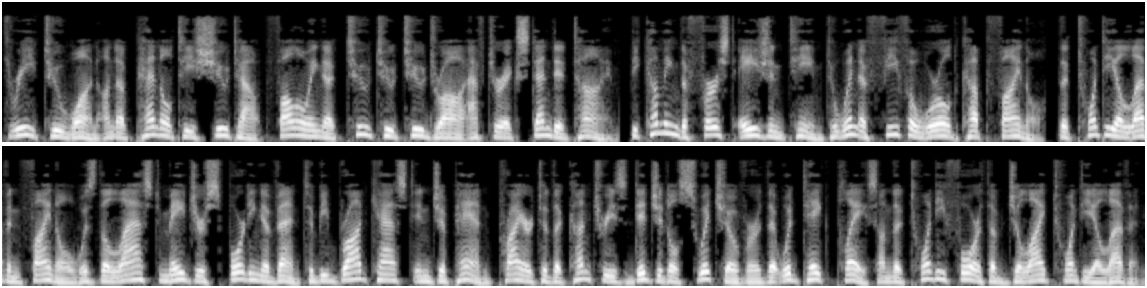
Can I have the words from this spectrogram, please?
3–1 on a penalty shootout following a 2–2 draw after extended time, becoming the first Asian team to win a FIFA World Cup final. The 2011 final was the last major sporting event to be broadcast in Japan prior to the country's digital switchover that would take place on the 24th of July 2011.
